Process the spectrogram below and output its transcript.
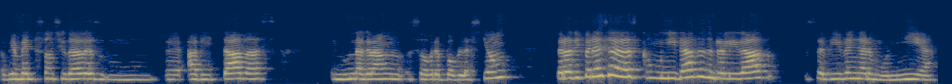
obviamente son ciudades mm, habitadas en una gran sobrepoblación, pero a diferencia de las comunidades, en realidad se vive en armonía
